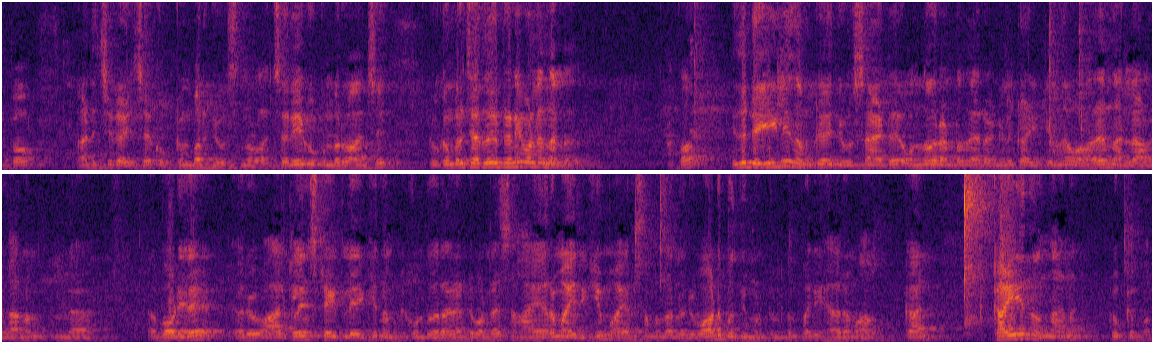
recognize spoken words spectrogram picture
ഇപ്പോൾ അടിച്ച് കഴിച്ച കുക്കുംബർ ജ്യൂസ് എന്നുള്ള ചെറിയ കുക്കുംബർ വാങ്ങിച്ച് കുക്കുംബർ ചെറുത് കിട്ടുകയാണെങ്കിൽ വളരെ നല്ലത്. അപ്പോൾ ഇത് ഡെയിലി നമുക്ക് ജ്യൂസായിട്ട് ഒന്നോ രണ്ടോ നേരമെങ്കിലും കഴിക്കുന്നത് വളരെ നല്ലതാണ്. കാരണം ബോഡിയിലെ ഒരു ആൽക്കലൈൻ സ്റ്റേറ്റിലേക്ക് നമുക്ക് കൊണ്ടുവരാനായിട്ട് വളരെ സഹായകരമായിരിക്കും. വയർ സംബന്ധമുള്ള ഒരുപാട് ബുദ്ധിമുട്ടുകൾക്കും പരിഹാരമാക്കാൻ കഴിയുന്ന ഒന്നാണ് കുക്കുംബർ.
